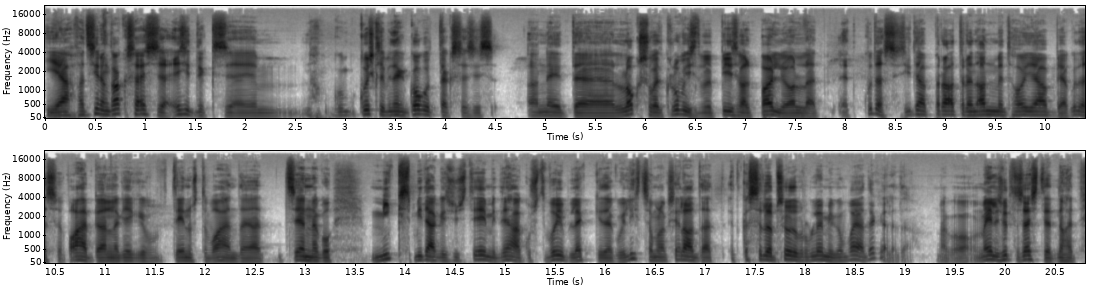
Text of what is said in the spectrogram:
jah, vaat siin on kaks asja, esiteks noh, kui kuskil midagi kogutakse, siis neid äh, loksuvaid kruvisid võib piisavalt palju olla, et, et kuidas see sideoperaator neid andmeid hoiab ja kuidas see vahepealne keegi teenuste vahendaja, et see on nagu. miks midagi süsteemi teha, kust võib lekkida, kui lihtsam oleks elada, et, et kas selle pseudoprobleemiga on vaja tegeleda? nagu Meelis ütles hästi, et noh, et,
